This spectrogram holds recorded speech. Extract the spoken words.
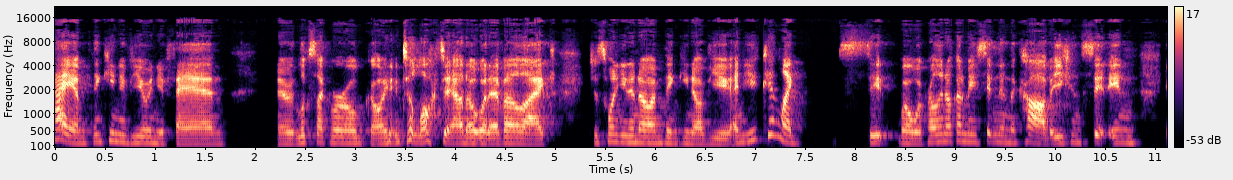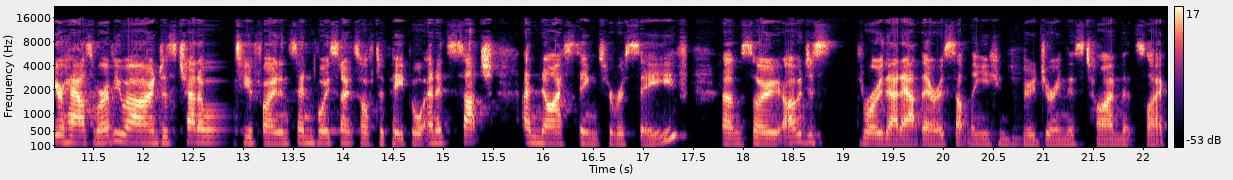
hey, I'm thinking of you and your fam. You know, it looks like we're all going into lockdown or whatever. Like, just want you to know I'm thinking of you. And you can like sit, well, we're probably not going to be sitting in the car, but you can sit in your house, wherever you are, and just chat to your phone and send voice notes off to people. And it's such a nice thing to receive. Um, so I would just throw that out there as something you can do during this time that's like,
